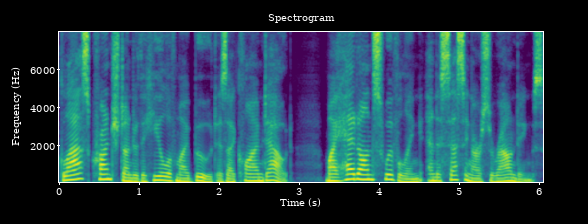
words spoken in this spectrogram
Glass crunched under the heel of my boot as I climbed out, my head on swiveling and assessing our surroundings.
